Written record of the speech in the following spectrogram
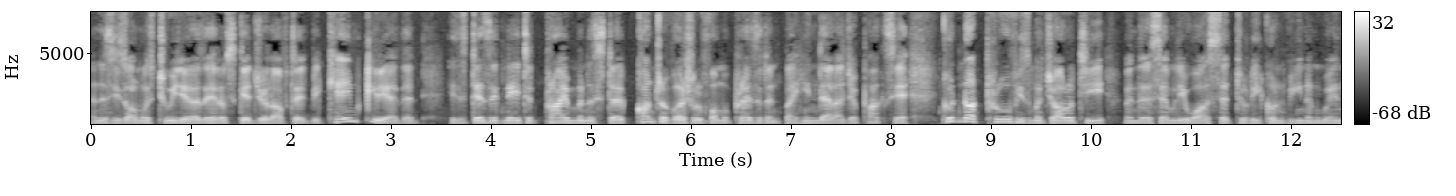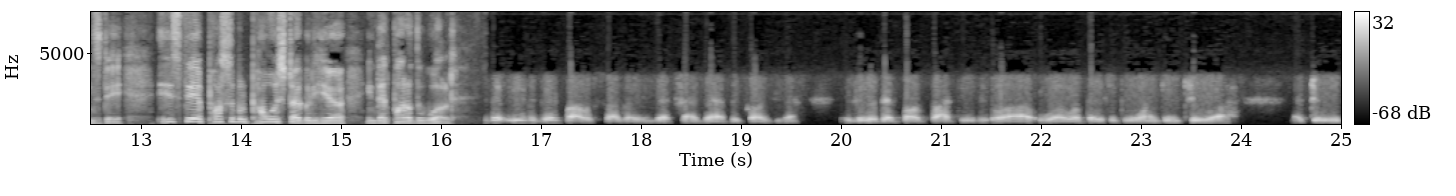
and this is almost two years ahead of schedule after it became clear that his designated Prime Minister, controversial former President Mahinda Rajapakse, could not prove his majority when the Assembly was set to reconvene on Wednesday. Is there a possible power struggle here in that part of the world? There is a great power struggle in that side there because uh, if you look at both parties uh, were, basically wanting to, uh, to,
